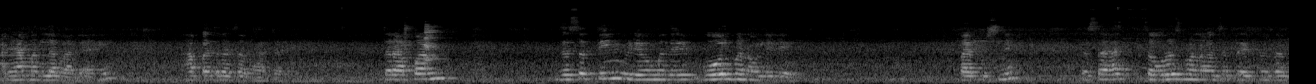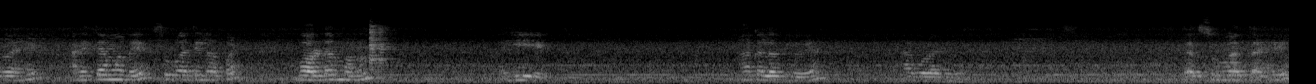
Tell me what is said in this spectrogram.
आणि हा मधला भाग आहे. हा पत्राचा भाग आहे. तर आपण जसं तीन व्हिडिओमध्ये गोल बनवलेले आहेत पायपुसने तसं आज चौरस बनवायचा प्रयत्न चालू आहे. आणि त्यामध्ये सुरुवातीला आपण बॉर्डर म्हणून ही हा कलर घेऊया हा गोळा घेऊया. तर सुरुवात आहे.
